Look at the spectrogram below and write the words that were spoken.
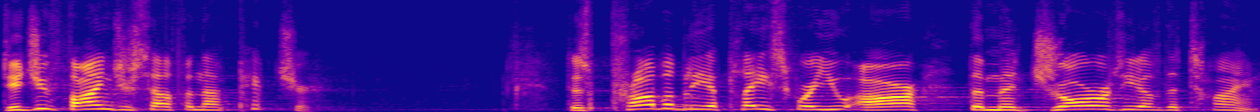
Did you find yourself in that picture? There's probably a place where you are the majority of the time.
